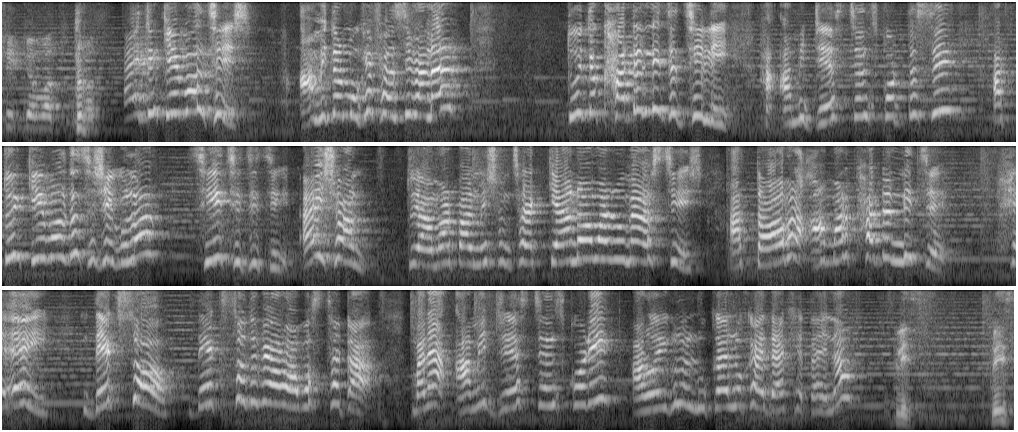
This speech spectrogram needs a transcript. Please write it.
ঠিক মাত্র এই তুই কি বলছিস? আমি তোর মুখে ফেলছি মানে তুই তো খাটের নিচে ছিলি। আমি ড্রেস চেঞ্জ করতেছি আর তুই কি বলতেছিস এগুলা? ছি ছি ছি ছি। এই শোন। তুই আমার পারমিশন ছাড়া কেন আমার রুমে আসছিস? আর তাও আবার আমার খাটের নিচে? এই, দেখছ? দেখছ তুমি ওর অবস্থাটা? মানে আমি ড্রেস চেঞ্জ করি আর ওইগুলো লুকায় লুকায় দেখে, তাই না? প্লিজ প্লিজ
